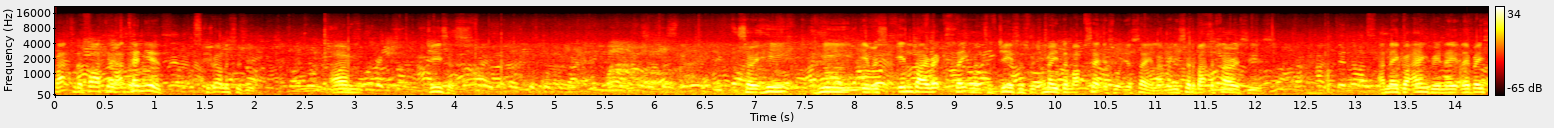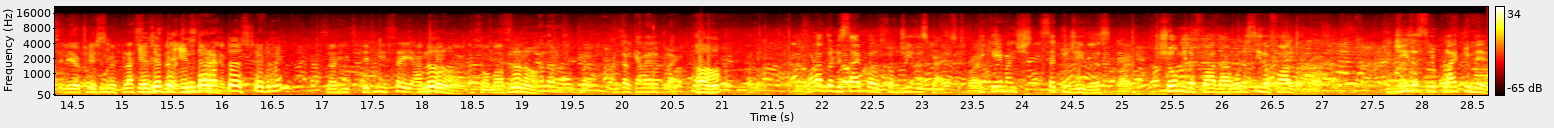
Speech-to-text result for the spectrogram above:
back to the park in like 10 years, to be honest with you. Um, Jesus. So he, he, it was indirect statements of Jesus which made them upset, is what you're saying. Like when you said about the Pharisees, and they got angry and they, they basically accused him of blasphemy. Is it so the they went to stone indirect uh, statement? No, he, did he say I'm No, God no. though? That's what I'm asking. No, no. No, no, no. Uncle, can I reply? Uh-huh. One of the disciples of Jesus Christ, he came and said to Jesus, "Show me the Father. I want to see the Father." So Jesus replied to him,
